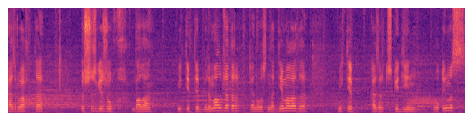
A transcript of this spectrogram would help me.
Қазіргі уақытта үш жүзге жуық бала мектепте білім алып жатыр. Және осында демалады мектеп қазір түске дейін оқимыз.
